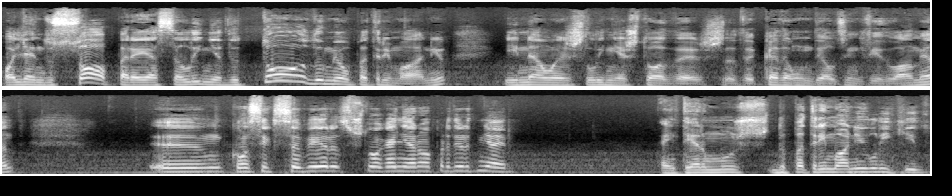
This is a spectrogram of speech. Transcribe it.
olhando só para essa linha de todo o meu património e não as linhas todas de cada um deles individualmente, uh, consigo saber se estou a ganhar ou a perder dinheiro em termos de património líquido.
